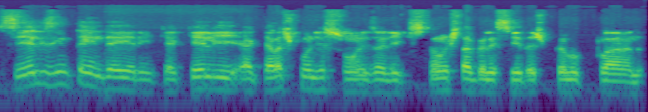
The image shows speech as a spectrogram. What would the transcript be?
Se eles entenderem que aquele, aquelas condições ali que estão estabelecidas pelo plano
